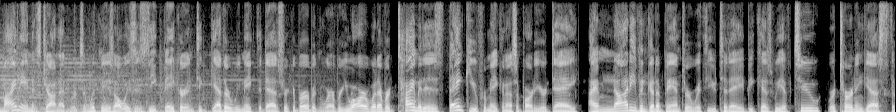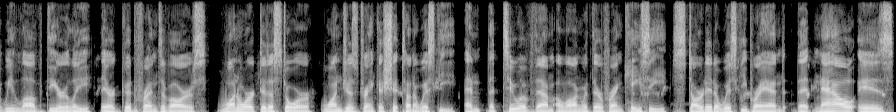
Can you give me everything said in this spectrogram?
My name is John Edwards, and with me, as always, is Zeke Baker. And together we make the Dad's Drinking Bourbon. Wherever you are, whatever time it is, thank you for making us a part of your day. I am not even going to banter with you today because we have two returning guests that we love dearly. They are good friends of ours. One worked at a store, one just drank a shit ton of whiskey. And the two of them, along with their friend Casey, started a whiskey brand that now is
